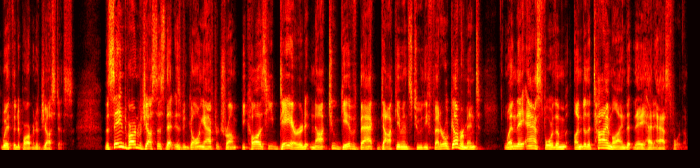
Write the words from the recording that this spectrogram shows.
with the Department of Justice. The same Department of Justice that has been going after Trump because he dared not to give back documents to the federal government when they asked for them under the timeline that they had asked for them.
